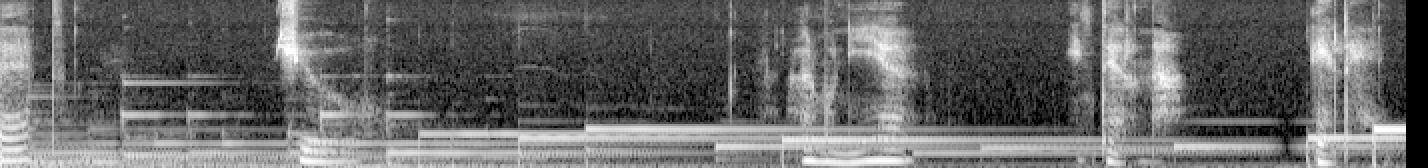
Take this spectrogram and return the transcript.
set you. Armonia interna. L.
